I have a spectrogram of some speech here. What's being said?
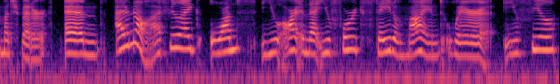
much better. And I don't know, I feel like once you are in that euphoric state of mind where you feel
